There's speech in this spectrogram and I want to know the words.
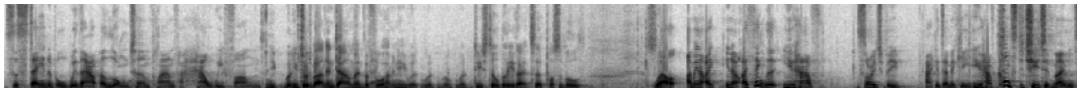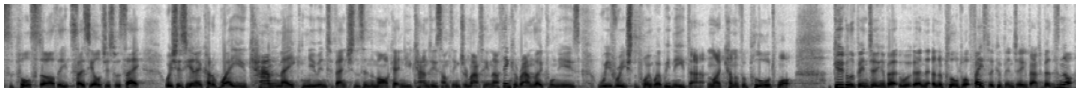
sustainable without a long-term plan for how we fund. You- Well, you've talked about an endowment before, haven't you? What, what, what, what, do you still believe that's a possible? Well, I mean, I, you know, I think that you have, sorry to be academic you have constitutive moments, as Paul Starr, the sociologist, would say, which is, you know, kind of where you can make new interventions in the market and you can do something dramatic. And I think around local news, we've reached the point where we need that. And I kind of applaud what Google have been doing about, and, and applaud what Facebook have been doing about it. But not,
